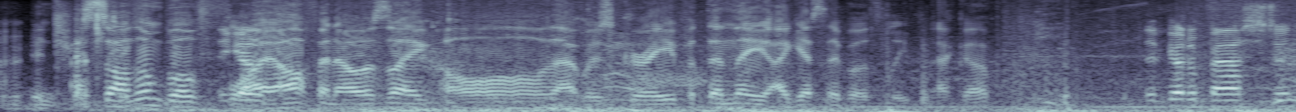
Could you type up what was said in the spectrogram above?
I saw them both fly off, and I was like, oh, that was great. But then they, I guess they both leap back up. They've got a bastion.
